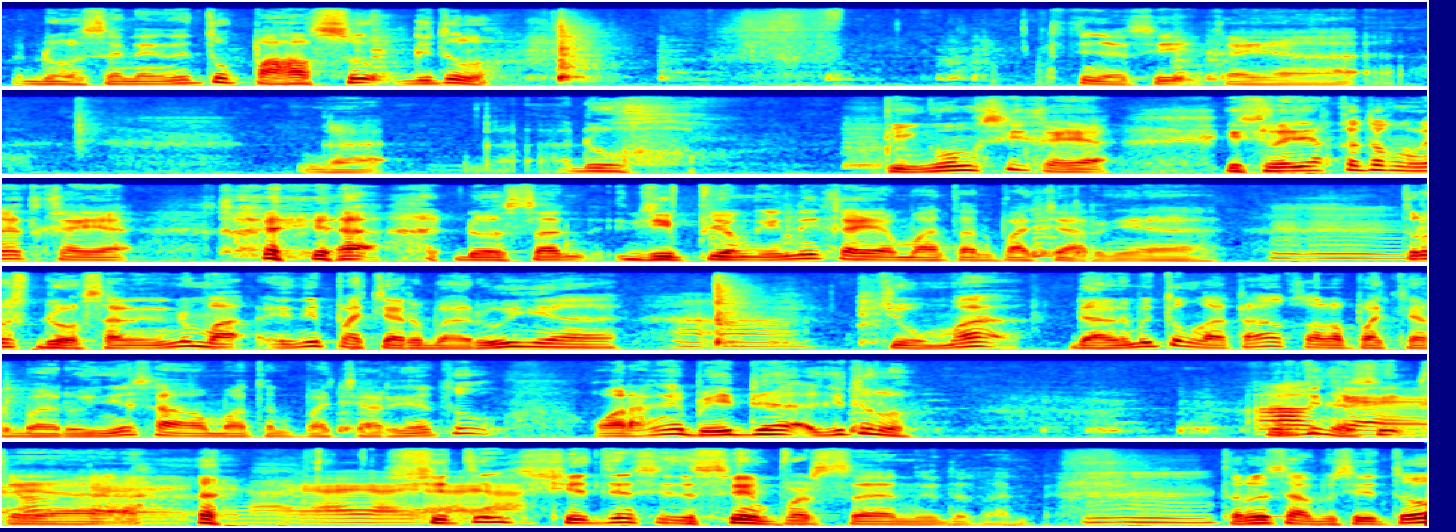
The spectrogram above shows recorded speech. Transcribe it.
dosen ini tuh palsu gitu loh. Ngerti nggak sih? Kayak nggak aduh bingung sih kayak istilahnya aku tuh ngeliat kayak kayak dosan Ji Pyong ini kayak mantan pacarnya. Mm-mm. terus dosan ini ini pacar barunya. Heeh. cuma dalam itu nggak tahu kalau pacar barunya sama mantan pacarnya tuh orangnya beda gitu loh ngerti nggak sih? Oke, kayak oke. Ya, ya, ya, ya, shitnya ya. shitnya sih the same person gitu kan. Mm-mm. terus habis itu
